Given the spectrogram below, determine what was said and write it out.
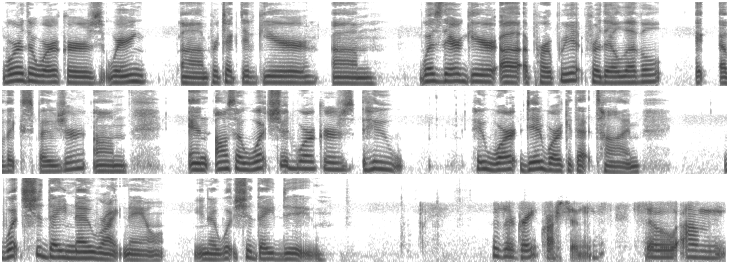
Were the workers wearing um, protective gear? Um, was their gear uh, appropriate for their level of exposure? Um, and also, what should workers who who work did work at that time? What should they know right now? You know, what should they do? Those are great questions. So um,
